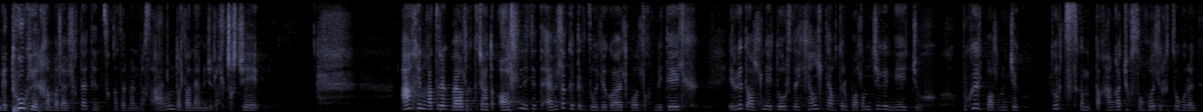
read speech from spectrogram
ингээд түүх ярих юм бол авилгатай тэмцэх газар маань бас 17 8 жил болчихжээ. Анх энэ газрыг байгуулагдаж хаад олон нийтэд авилга гэдэг зүйлийг ойлгуулах, мэдээлэх, иргэд олон нийт өөрсдөө хяналт тавих төр боломжийг нээж өгөх, бүхэл боломжийг төр нь одоо хангаж өгсөн хууль эрх зүйн хүрээнд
